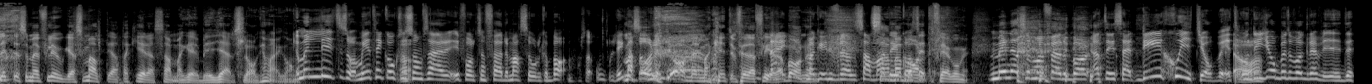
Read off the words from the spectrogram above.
Lite som en fluga som alltid attackerar samma grej, blir ihjälslagen varje gång. Ja men lite så, men jag tänker också som så här, i folk som föder massa olika barn. Massa olika Massa barn. ja, men man kan inte föda flera Nej, barn. man kan ju inte föda samma, samma det är barn flera gånger. Men alltså man föder barn, att det är så här, det är skitjobbigt Ja. Mm. och det är jobbigt att vara gravid.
